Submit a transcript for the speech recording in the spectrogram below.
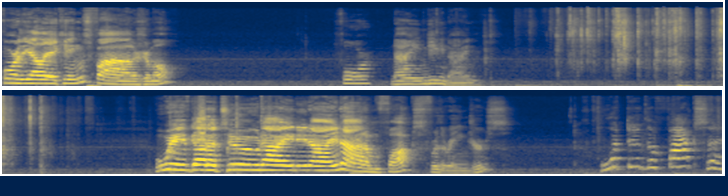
for the LA Kings, Fagemo. 4.99. We've got a 2.99 Adam Fox for the Rangers. What did the Fox say?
